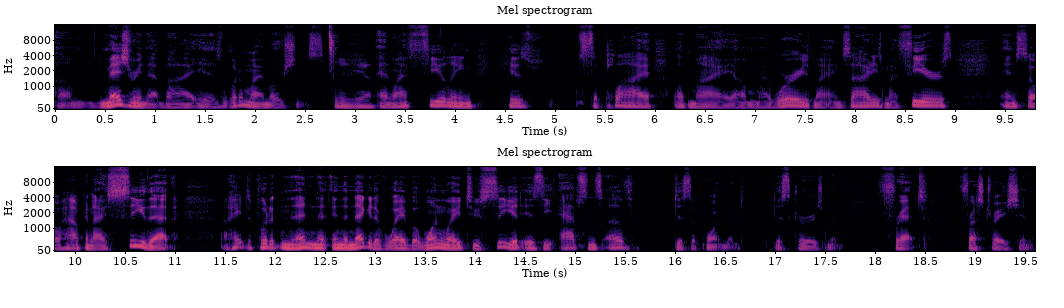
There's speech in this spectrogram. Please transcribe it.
um, measuring that by is what are my emotions? yeah. Am I feeling His supply of my um, my worries, my anxieties, my fears? And so, how can I see that? I hate to put it in the, in the negative way, but one way to see it is the absence of disappointment, discouragement, fret, frustration,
